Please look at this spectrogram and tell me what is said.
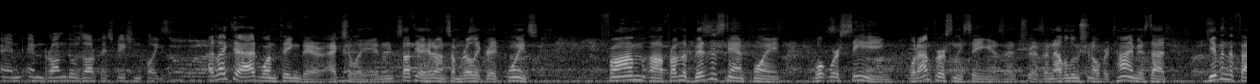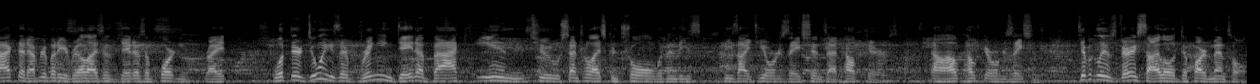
and, and run those orchestration for you. I'd like to add one thing there, actually, and Satya hit on some really great points. From, uh, from the business standpoint, what we're seeing, what I'm personally seeing a, as an evolution over time is that given the fact that everybody realizes data is important, right? What they're doing is they're bringing data back into centralized control within these, these IT organizations at healthcare, uh, healthcare organizations. Typically it's very siloed, departmental.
